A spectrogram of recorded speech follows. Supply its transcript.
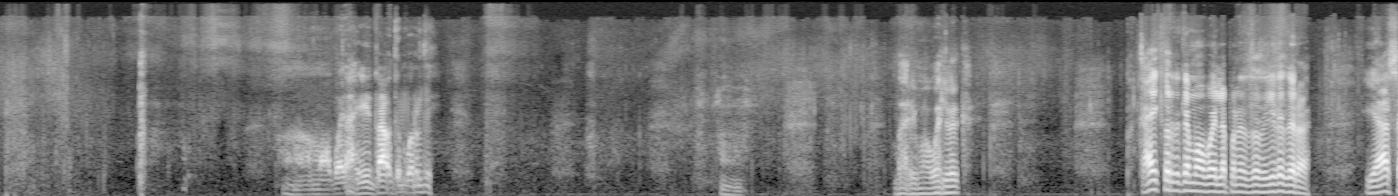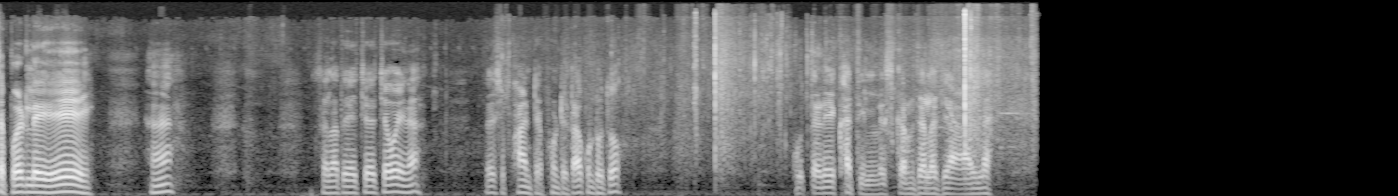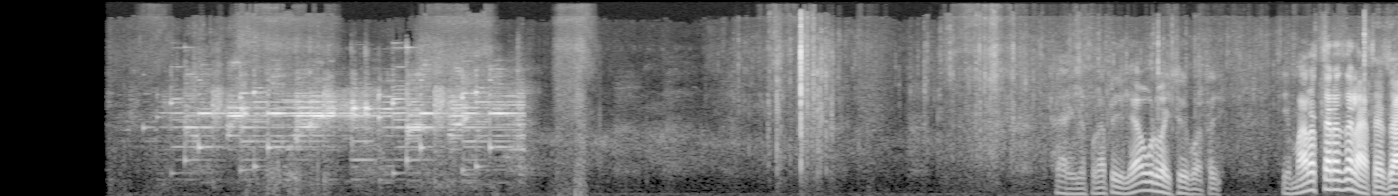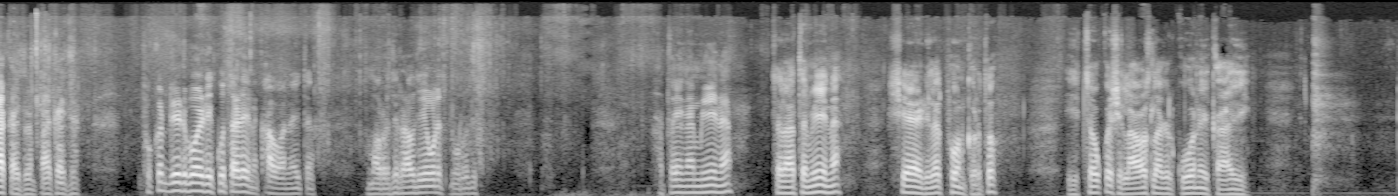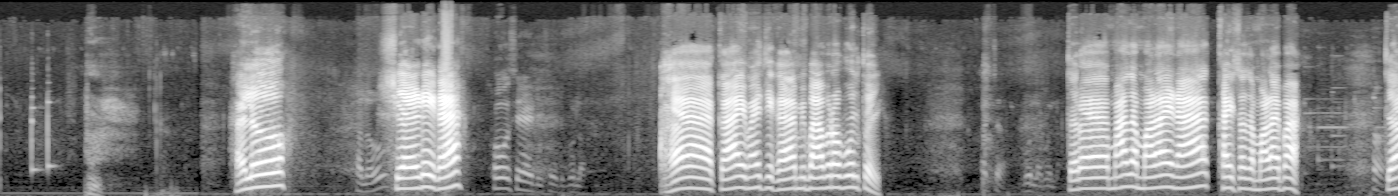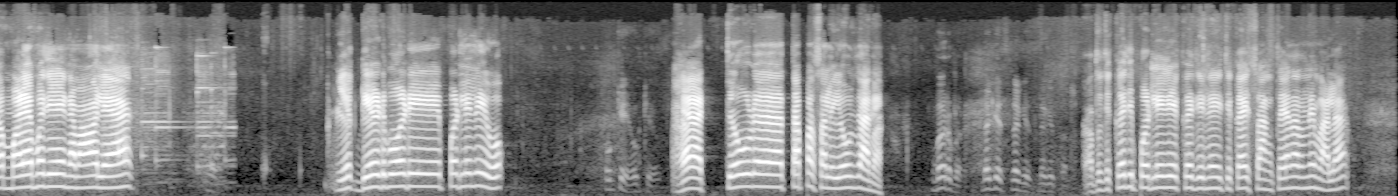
हां मोबाईल आहे जाऊ दे बरं दे. भारी मोबाईलवर का. काय करतो त्या मोबाईलला पण जरा इथं जरा. या असं पडलं हे. हां? चला आता याच्या याच्या वय ना. जसे फांट्या फुंट्या टाकून ठेवतो. कुतडे खातील लस कारण त्याला त्या आईला. पण आता हिला आवड व्हायचं आहे बा आता. हे मलाच त्रास झाला आता झाकायचं आणि टाकायचं. फुकट डेड बॉडी कुताडे ना खावा नाही तर मरू दे राहू दे एवढंच मरू दे. आता आहे ना मी ना चला आता मी ना शेआयडीलाच फोन करतो. ही चौकशी लावाच लागेल कोण आहे काय. हॅलो? हॅलो? शेआयडी का? हो बोला. हा काय माहिती का? मी बाबराव बोलतोय. तर माझा मळा आहे ना खायसाचा मळा आहे पा त्या मळ्यामध्ये ना मावाल्या एक डेड बॉडी पडलेली आहे हो. Okay okay okay. हा तेवढं तपासाला येऊन जा ना बरं बरं. लगेच लगेच लगेच आलो. आता ते कधी पडलेली आहे कधी नाही ते काही सांगता येणार नाही मला.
